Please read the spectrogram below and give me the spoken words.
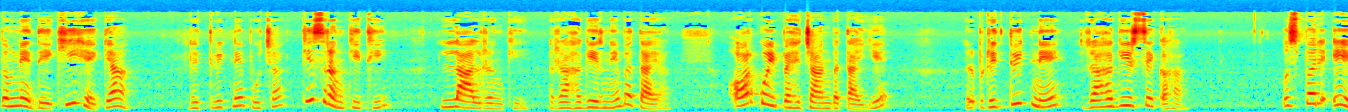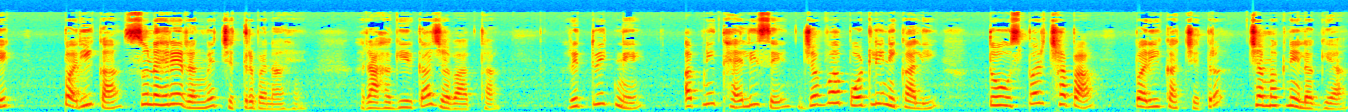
तुमने देखी है क्या? ऋत्विक ने पूछा, किस रंग की थी? लाल रंग की, राहगीर ने बताया। और कोई पहचान बताइए? ऋत्विक ने राहगीर से कहा, उस पर एक परी का सुनहरे रंग में चित्र बना है। राहगीर का जवाब था ऋत्विक ने अपनी थैली से जब वह पोटली निकाली तो उस पर छपा परी का चित्र चमकने लग गया।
